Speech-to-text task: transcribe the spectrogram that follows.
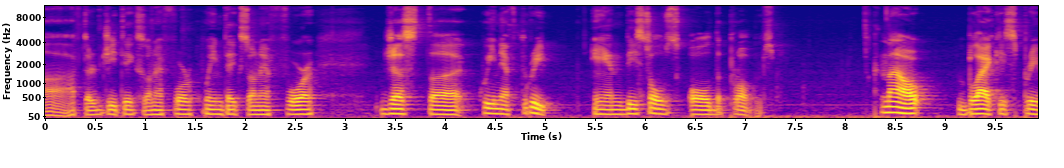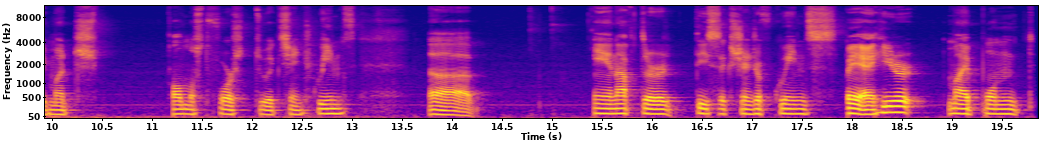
Uh, after g takes on f4 queen takes on f4 just uh, queen f3 and this solves all the problems. Now black is pretty much almost forced to exchange queens uh, and after this exchange of queens. But yeah, here my opponent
